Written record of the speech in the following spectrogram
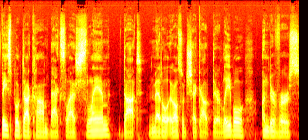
facebook.com backslash slam dot metal, and also check out their label, Underverse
